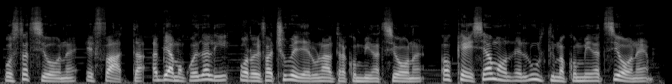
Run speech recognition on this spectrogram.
postazione è fatta. Abbiamo quella lì, ora vi faccio vedere un'altra combinazione. Ok, siamo nell'ultima combinazione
